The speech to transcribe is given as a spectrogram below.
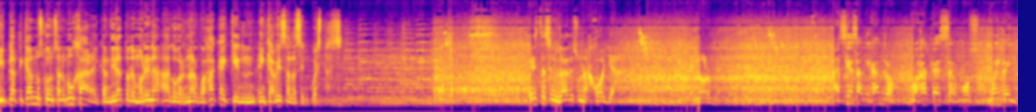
y platicamos con Salomón Jara, el candidato de Morena a gobernar Oaxaca y quien encabeza las encuestas. Esta ciudad es una joya enorme. Así es, Alejandro. Oaxaca es hermoso, muy bello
